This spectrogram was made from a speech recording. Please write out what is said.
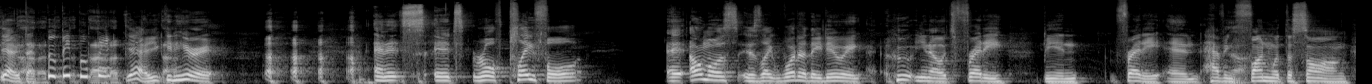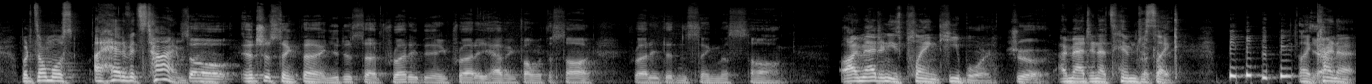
Yeah. That boop, beep, boop, beep. yeah, you can hear it, and it's it's real playful. It almost is like, what are they doing? Who you know? It's Freddie being Freddie and having Yeah. fun with the song, but it's almost ahead of its time. So interesting thing. You just said Freddie being Freddie, having fun with the song. Freddie didn't sing the song. I imagine he's playing keyboard. Sure. I imagine that's him just like, beep, beep, beep, beep, like Yeah. kind of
